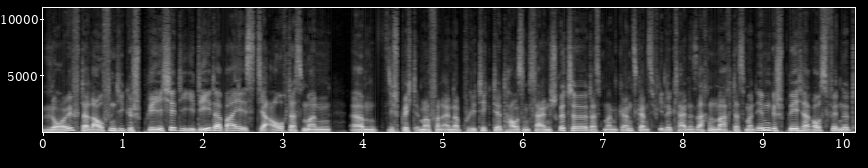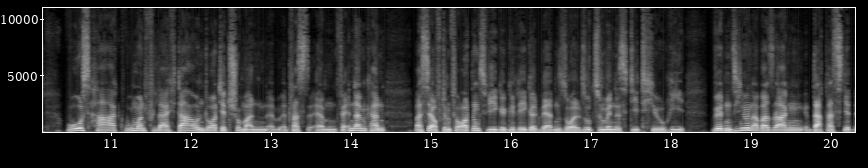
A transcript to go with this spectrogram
läuft, da laufen die Gespräche. Die Idee dabei ist ja auch, dass man, ähm, sie spricht immer von einer Politik der tausend kleinen Schritte, dass man ganz, ganz viele kleine Sachen macht, dass man im Gespräch herausfindet, wo es hakt, wo man vielleicht da und dort jetzt schon mal äh, etwas ähm, verändern kann, was ja auf dem Verordnungswege geregelt werden soll. So zumindest die Theorie. Würden Sie nun aber sagen, da passiert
